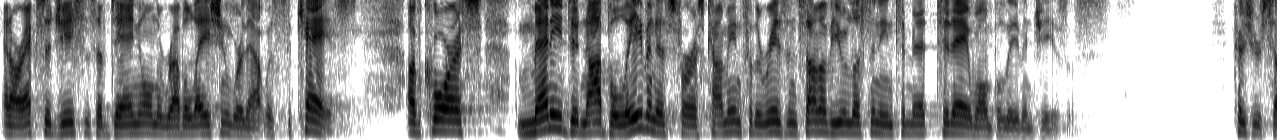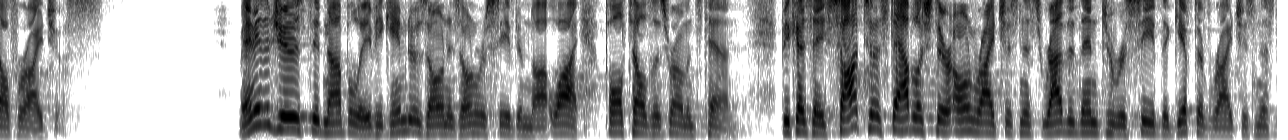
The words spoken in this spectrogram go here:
in our exegesis of Daniel and the Revelation where that was the case. Of course, many did not believe in his first coming for the reason some of you listening to me today won't believe in Jesus because you're self righteous. Many of the Jews did not believe. He came to his own, his own received him not. Why? Paul tells us Romans 10. Because they sought to establish their own righteousness rather than to receive the gift of righteousness.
